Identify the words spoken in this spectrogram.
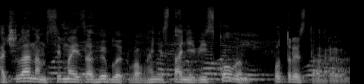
а членам сімей загиблих в Афганістані військовим по 300 гривень.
